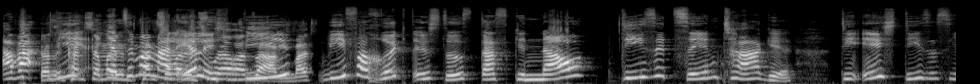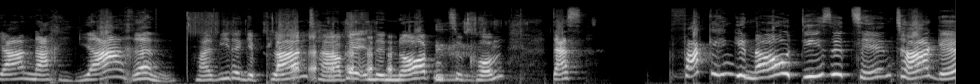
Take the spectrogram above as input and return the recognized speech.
Aber wie, du ja jetzt den- sind wir mal ehrlich, wie, sagen, wie verrückt ist es, dass genau diese zehn Tage, die ich dieses Jahr nach Jahren mal wieder geplant habe, in den Norden zu kommen, dass fucking genau diese zehn Tage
